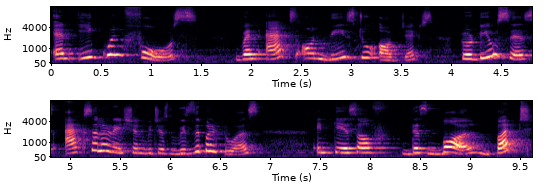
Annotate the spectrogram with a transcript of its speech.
an equal force when acts on these two objects produces acceleration which is visible to us in case of this ball but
